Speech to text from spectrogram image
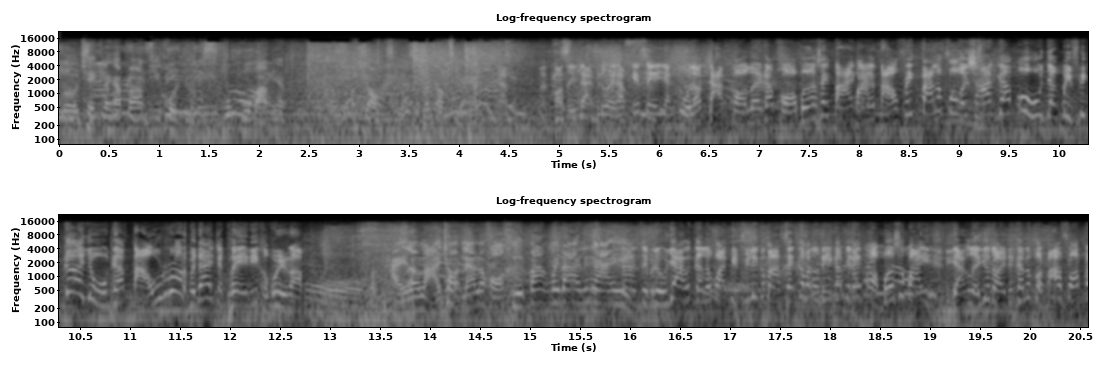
เวิลเช็คแล้วครับว่ามีคนอยู่ในพวกบูบัมครับต้องยอมเสียต้องยอมเสียครับครับ มันก่อนตัวนี้ได้ไปด้วยครับเคเซยังอยู่แล้วจับก่อนเลยครับขอเบอร์ให้ตายกันเลยเต๋าฟลิกมาแล้วโฟกัสชาร์จครับโอ้โหยังมีฟลิกเกอร์อยู่ครับเต๋ารอดไปได้จากเพลงนี้ของบุรีรัมย์โอ้มันไถเราหลายช็อตแล้วเราขอคืนบ้างไม่ได้หรือไงน่าสิไปดูยากแล้วกันแล้วไวบิดฟิลิปก็มาเซ็ตเข้ามาตรงนี้ครับยังไงต่อเบอร์สไปยังเหลืออยู่หน่อยนึงครับแล้วกดมาฟลอตไป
